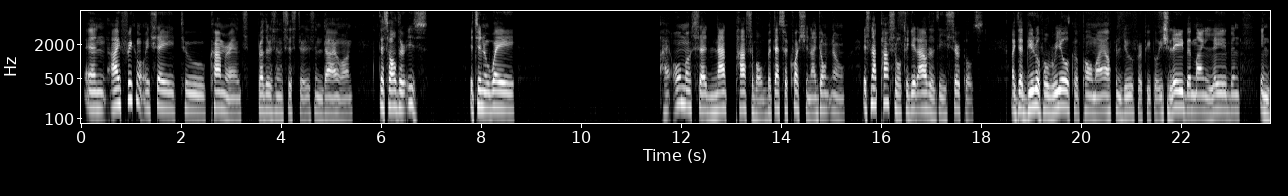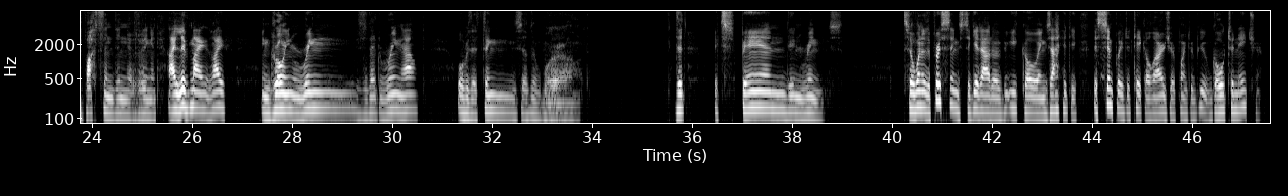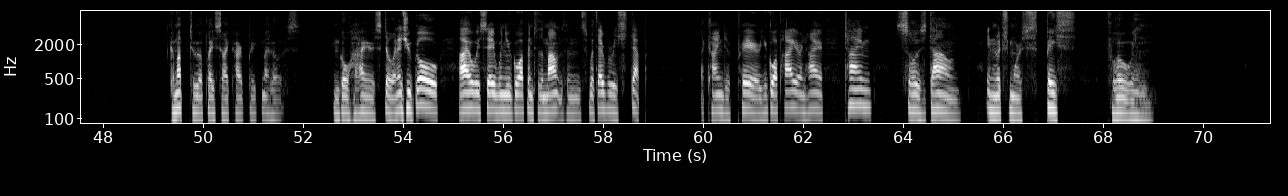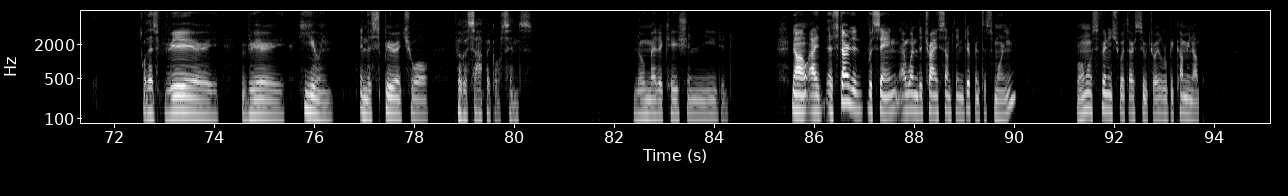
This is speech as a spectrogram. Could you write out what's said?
And I frequently say to comrades, brothers and sisters in dialogue. That's all there is. It's in a way, I almost said not possible, but that's a question. I don't know. It's not possible to get out of these circles. Like that beautiful Rilke poem I often do for people. Ich lebe mein Leben in wachsenden Ringen. I live my life in growing rings that ring out over the things of the world that expand in rings. So, one of the first things to get out of eco anxiety is simply to take a larger point of view. Go to nature. Come up to a place like Heartbreak Meadows and go higher still. And as you go, I always say when you go up into the mountains, with every step, a kind of prayer. You go up higher and higher. Time slows down and lets more space flow in. Well, that's very, very healing in the spiritual, philosophical sense. No medication needed. Now, I started with saying I wanted to try something different this morning. We're almost finished with our sutra. It'll be coming up,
